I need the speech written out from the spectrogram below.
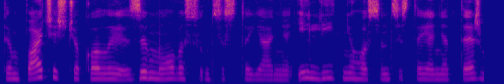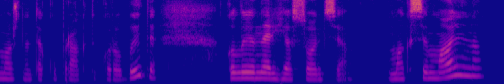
Тим паче, що коли зимове сонцестояння і літнього сонцестояння теж можна таку практику робити, коли енергія сонця максимальна,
